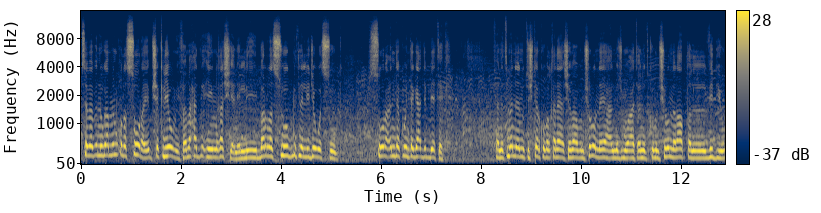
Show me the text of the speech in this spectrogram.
بسبب إنه قام ننقل الصورة بشكل يومي فما حد ينغش يعني. اللي برا السوق مثل اللي جوا السوق. الصورة عندك وأنت قاعد ببيتك. فنتمنى إنه تشتركوا بالقناة يا شباب وانشروا لنا إياها على المجموعات عندكم. انشروا لنا رابط الفيديو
